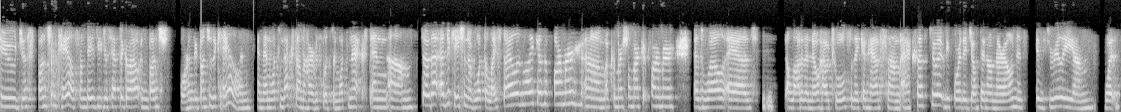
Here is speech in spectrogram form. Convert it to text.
to just bunching kale. Some days you just have to go out and bunch 400 bunches of kale and, and then what's next on the harvest list and what's next. And um, so that education of what the lifestyle is like as a farmer, um, a commercial market farmer, as well as a lot of the know-how tools so they can have some access to it before they jump in on their own is, is really um, what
